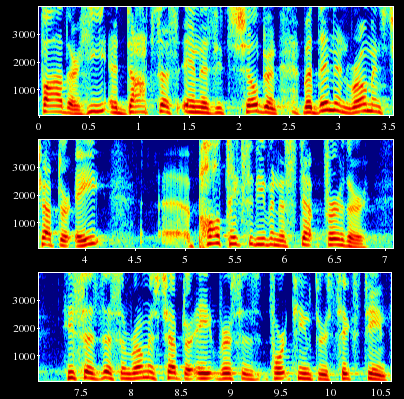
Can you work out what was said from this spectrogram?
Father. He adopts us in as his children. But then in Romans chapter 8, uh, Paul takes it even a step further. He says this in Romans chapter 8, verses 14 through 16.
